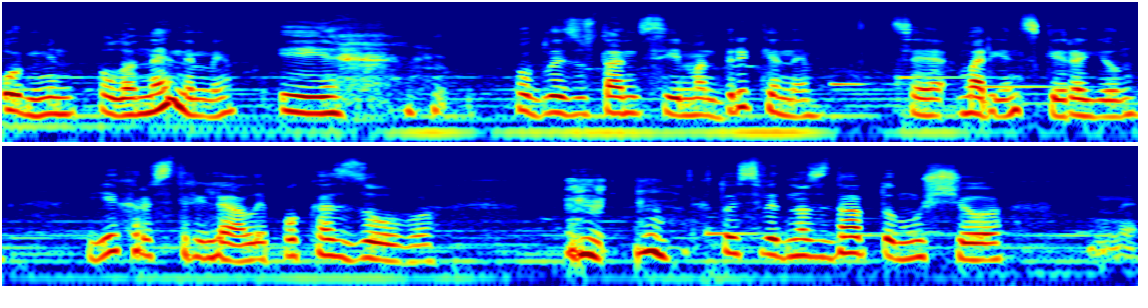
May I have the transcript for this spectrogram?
обмін полоненими. І поблизу станції Мандрикини, це Мар'їнський район, їх розстріляли показово. Хтось видно знав, тому що е,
